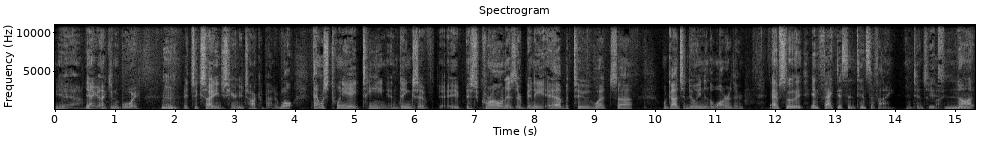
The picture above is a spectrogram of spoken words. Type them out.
Yeah, yeah. I, I can, boy, Mm. It's exciting just hearing you talk about it. Well, that was 2018, and things have it has grown. Has there been any ebb to what's uh, what God's doing in the water there? Absolutely. In fact, it's intensifying. Intensifying. It's not.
